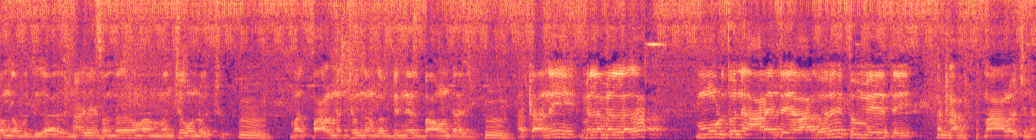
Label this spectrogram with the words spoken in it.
లొంగ బుద్ధి కాదు. సొంతంగా మనం మంచిగా ఉండొచ్చు. ఉమ్. మాకు పాలు మంచిగా ఉందనుకో బిజినెస్ బాగుంటుంది. అట్లా అని మెల్లమెల్లగా మూడుతోనే ఆరు అవుతాయి ఆరుతోనే తొమ్మిది అవుతాయి అట్లా నా ఆలోచన.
